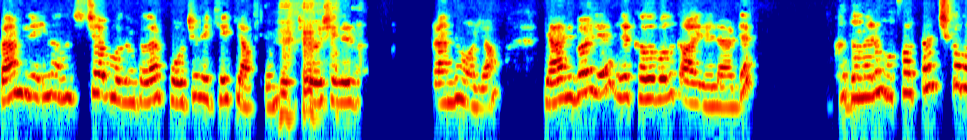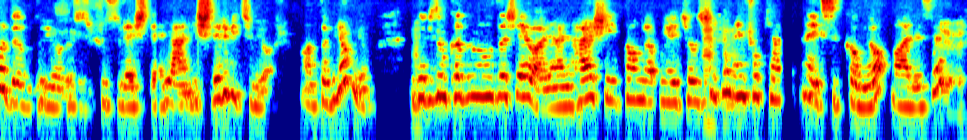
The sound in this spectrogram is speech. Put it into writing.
Ben bile inanın hiç yapmadığım kadar poğaça ve kek yaptım. Hiç böyle şeyleri öğrendim hocam. Yani böyle kalabalık ailelerde kadınların mutfaktan çıkamadığını duyuyoruz şu süreçte. Yani işleri bitmiyor. Anlatabiliyor muyum? Bir de bizim kadınımızda şey var yani her şeyi tam yapmaya çalışırken en çok kendine eksik kalıyor maalesef. evet.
